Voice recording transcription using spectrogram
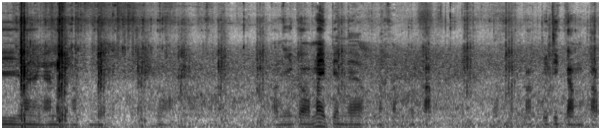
ทีอะไรอย่างนั้นนะครับก็ตอนนี้ก็ไม่เป็นแล้วนะครับก็ปรับปรับพฤติกรรมปรับ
